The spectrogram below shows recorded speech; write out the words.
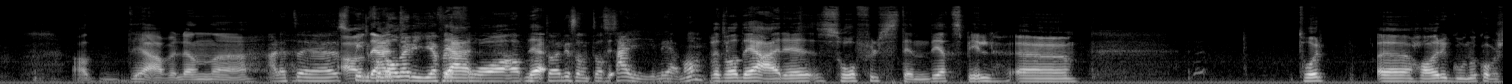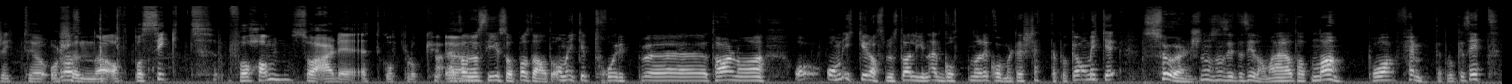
ja, det er vel en uh, Er det et uh, spill det på er- galleriet for er- å få han det- til, liksom, til å seile gjennom? Vet du hva, det er så fullstendig et spill. Uh, Torp eh, har god nok oversikt til å skjønne at på sikt, for han, så er det et godt plukk. Jeg kan jo si såpass da, at Om ikke Torp uh, tar nå og Om ikke Rasmus Dahlin er godt når det kommer til sjetteplukket Om ikke Sørensen, som sitter siden av meg, her har tatt den da, på femteplukket sitt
